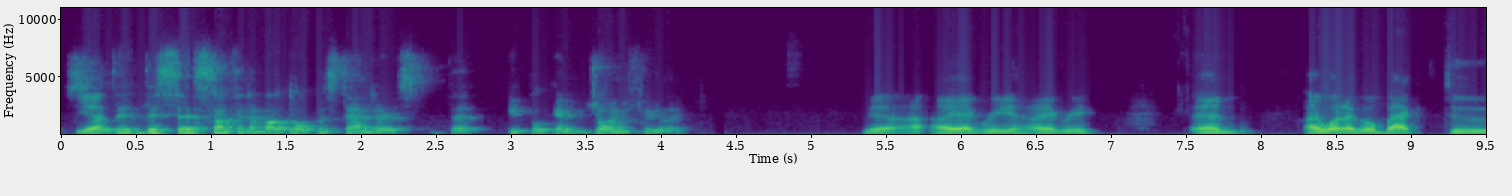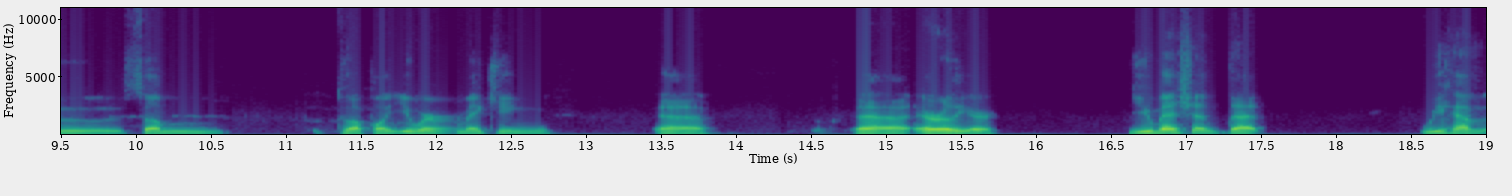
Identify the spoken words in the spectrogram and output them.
So yeah. Th- this says something about open standards that people can join freely. Yeah, I, I agree. I agree, and I want to go back to some to a point you were making uh, uh, earlier. You mentioned that we have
